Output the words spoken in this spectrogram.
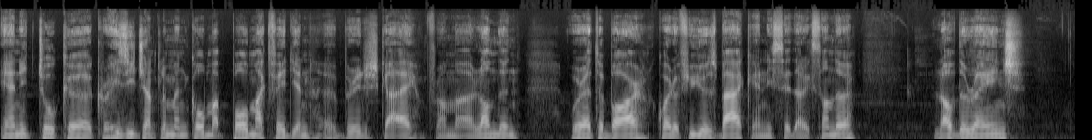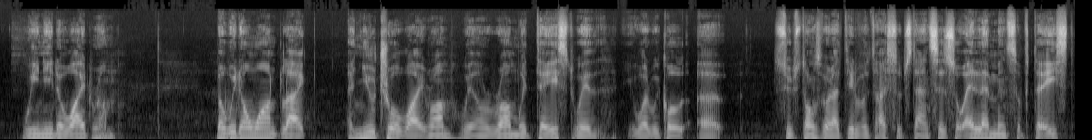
and it took a crazy gentleman called Paul McFadyen, a British guy from uh, London. We're at a bar quite a few years back, and he said, "Alexander, love the range. We need a white rum, but we don't want like a neutral white rum. We want rum with taste, with what we call uh, substance volatile, volatile substances, so elements of taste.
